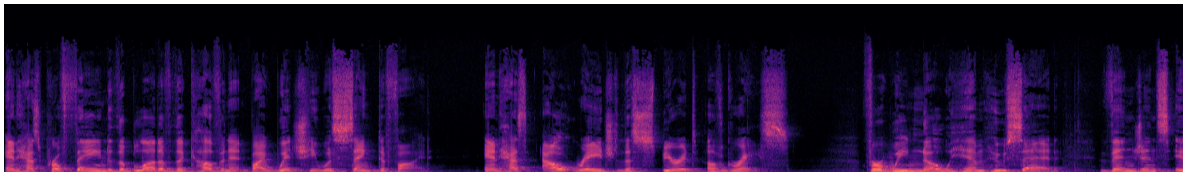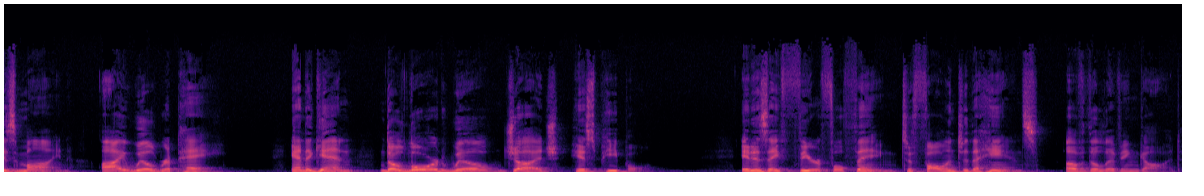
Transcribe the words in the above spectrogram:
and has profaned the blood of the covenant by which he was sanctified and has outraged the Spirit of grace? For we know him who said, Vengeance is mine, I will repay. And again, the Lord will judge his people. It is a fearful thing to fall into the hands of the living God.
